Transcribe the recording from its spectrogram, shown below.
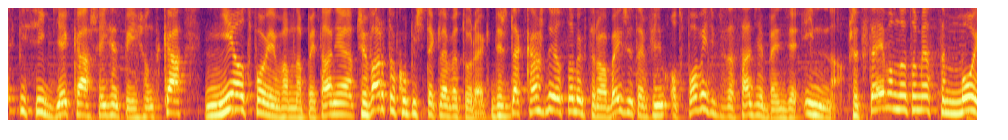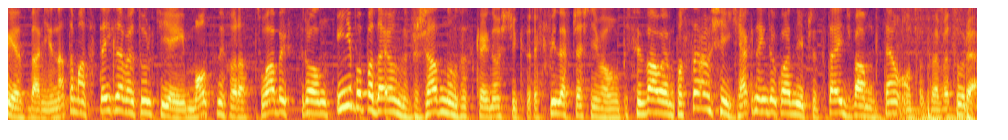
SPC GK650K, nie odpowiem Wam na pytanie, czy warto kupić tę klawiaturę, gdyż dla każdej osoby, która obejrzy ten film, odpowiedź w zasadzie będzie inna. Przedstawię Wam natomiast moje zdanie na temat tej klawiaturki, jej mocnych oraz słabych stron i nie popadając w żadną ze skrajności, które chwilę wcześniej Wam opisywałem, postaram się jak najdokładniej przedstawić Wam tę oto klawiaturę.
